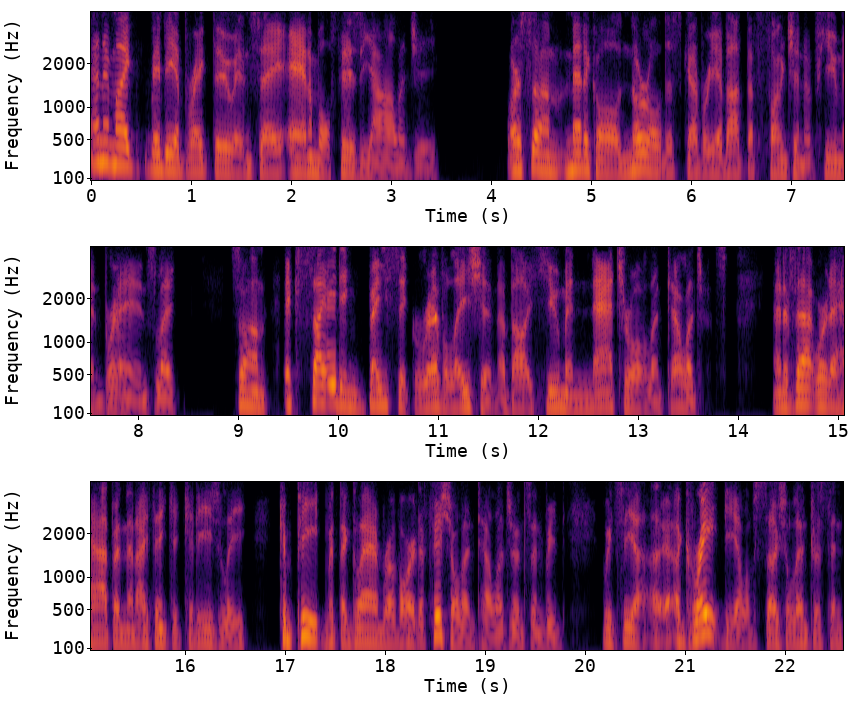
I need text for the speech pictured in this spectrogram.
and it might maybe a breakthrough in say animal physiology or some medical neural discovery about the function of human brains like some exciting basic revelation about human natural intelligence. And if that were to happen then i think it could easily compete with the glamour of artificial intelligence and we'd we'd see a, a great deal of social interest in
